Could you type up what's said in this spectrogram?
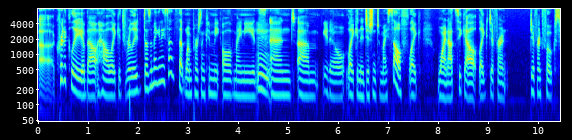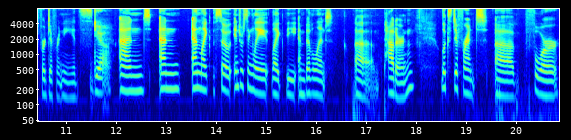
uh, critically about how like it really doesn't make any sense that one person can meet all of my needs, and um, you know, like in addition to myself, like why not seek out like different different folks for different needs? Yeah. And and and like so interestingly like the ambivalent uh, pattern looks different uh, for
